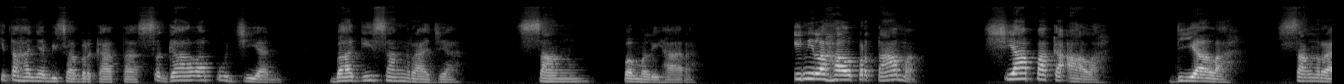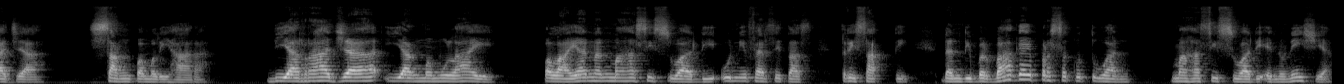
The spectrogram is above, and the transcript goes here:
kita hanya bisa berkata segala pujian bagi sang raja sang pemelihara. Inilah hal pertama. Siapakah Allah dialah sang raja sang pemelihara dia raja yang memulai pelayanan mahasiswa di Universitas Trisakti dan di berbagai persekutuan mahasiswa di Indonesia.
